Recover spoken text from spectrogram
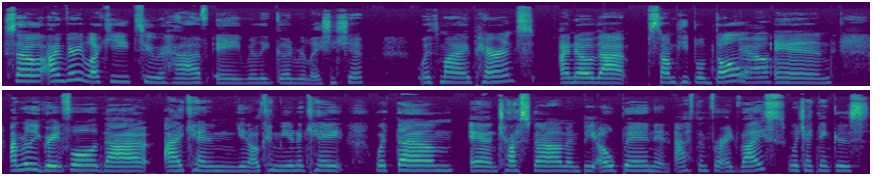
So, I'm very lucky to have a really good relationship with my parents. I know that some people don't, Yeah. and I'm really grateful that I can, you know, communicate with them and trust them and be open and ask them for advice, which I think is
